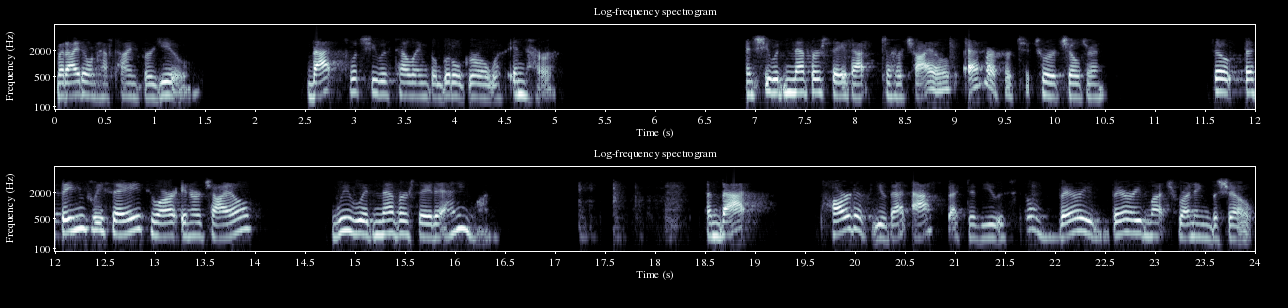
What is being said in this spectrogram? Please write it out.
but i don't have time for you. That's what she was telling the little girl within her. And she would never say that to her child, ever her, to her children. So the things we say to our inner child, we would never say to anyone. And that part of you, that aspect of you is still very, very much running the show.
